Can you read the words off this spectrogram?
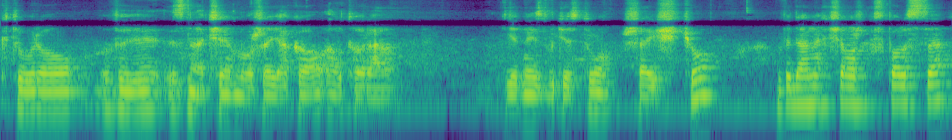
którą wy znacie może jako autora jednej z 26 wydanych książek w Polsce.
